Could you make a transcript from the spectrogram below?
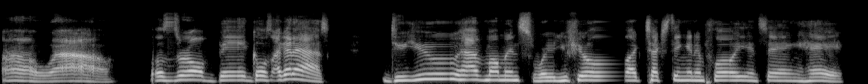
Oh, wow. Those are all big goals. I got to ask do you have moments where you feel like texting an employee and saying, Hey,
